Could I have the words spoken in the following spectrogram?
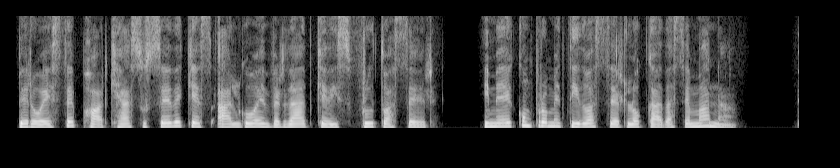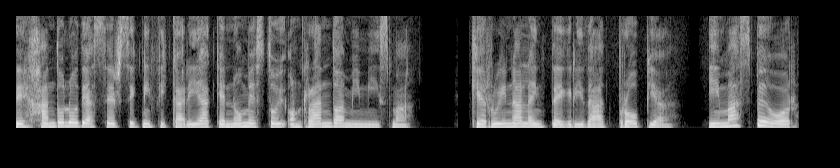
Pero este podcast sucede que es algo en verdad que disfruto hacer y me he comprometido a hacerlo cada semana. Dejándolo de hacer significaría que no me estoy honrando a mí misma, que ruina la integridad propia y, más peor,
